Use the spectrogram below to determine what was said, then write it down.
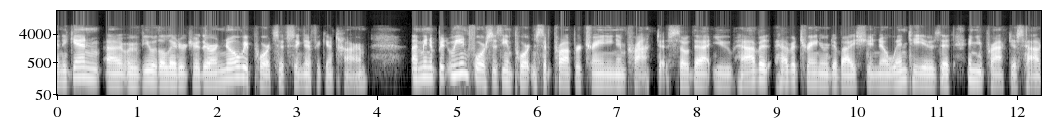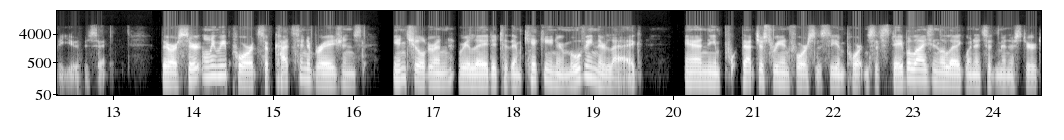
And again, uh, a review of the literature, there are no reports of significant harm, I mean, it reinforces the importance of proper training and practice so that you have a, have a trainer device, you know when to use it, and you practice how to use it. There are certainly reports of cuts and abrasions in children related to them kicking or moving their leg, and the, that just reinforces the importance of stabilizing the leg when it's administered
